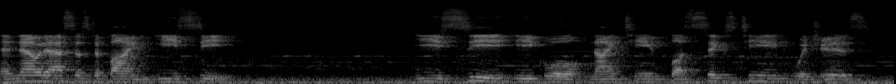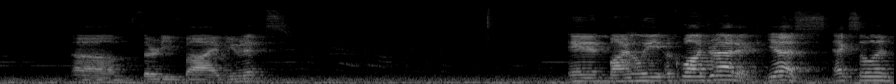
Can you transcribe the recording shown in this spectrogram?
And now it asks us to find EC. EC equal 19 plus 16, which is um, 35 units. And finally, a quadratic. Yes, excellent.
